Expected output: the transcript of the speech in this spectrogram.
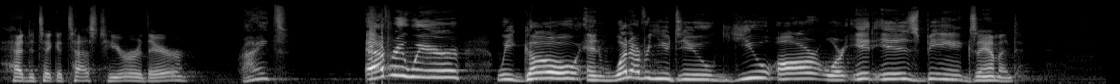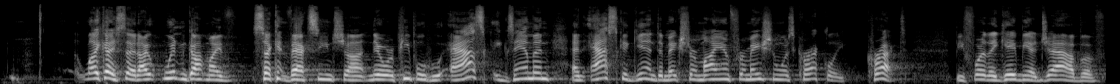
had to take a test here or there, right? Everywhere we go, and whatever you do, you are or it is being examined. Like I said, I went and got my second vaccine shot, and there were people who asked, examined, and asked again to make sure my information was correctly correct before they gave me a jab of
